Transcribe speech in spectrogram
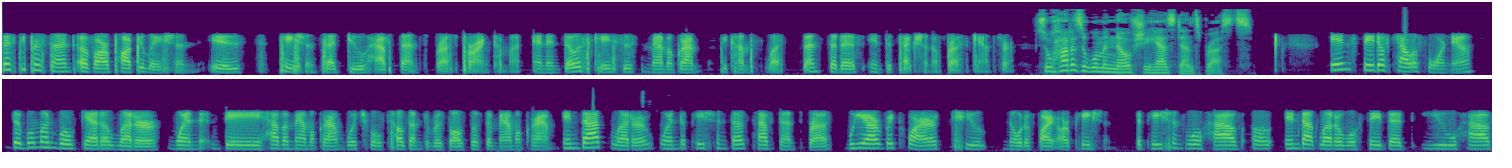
50% of our population is patients that do have dense breast parenchyma, and in those cases, mammogram becomes less sensitive in detection of breast cancer. So, how does a woman know if she has dense breasts? In state of California, the woman will get a letter when they have a mammogram, which will tell them the results of the mammogram. In that letter, when the patient does have dense breasts, we are required to notify our patient the patient will have a, in that letter will say that you have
